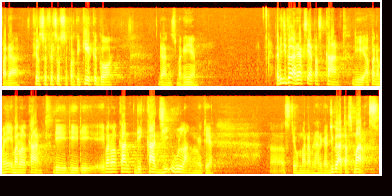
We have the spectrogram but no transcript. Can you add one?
pada filsuf-filsuf seperti Kierkegaard dan sebagainya. Tapi juga reaksi atas Kant di apa namanya Immanuel Kant di di di Immanuel Kant dikaji ulang gitu ya. Uh, sejauh mana berharga juga atas Marx.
